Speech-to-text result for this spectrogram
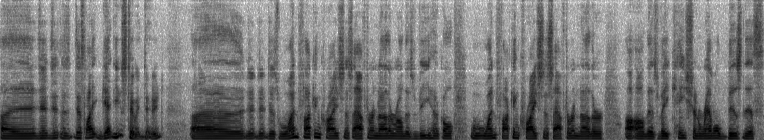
Uh, just, just like get used to it, dude. Uh, just one fucking crisis after another on this vehicle, one fucking crisis after another uh, on this vacation rental business.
